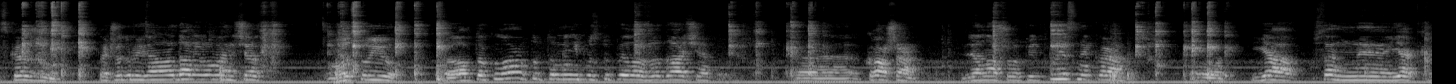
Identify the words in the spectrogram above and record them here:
скажу. Так що, друзі, на даний момент зараз готую е, автоклав, тобто мені поступила задача. Е, Каша для нашого підписника. От. Я все ніяк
